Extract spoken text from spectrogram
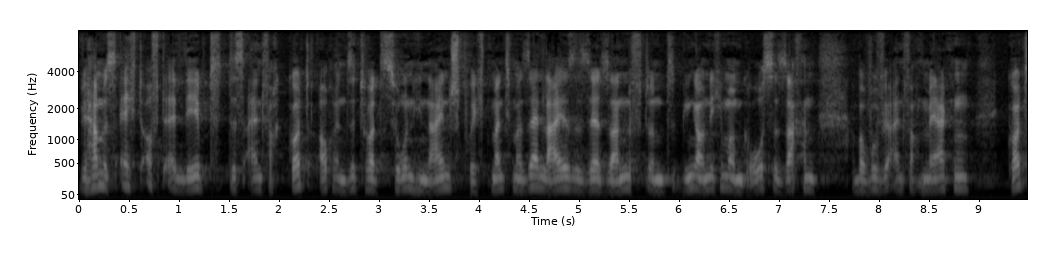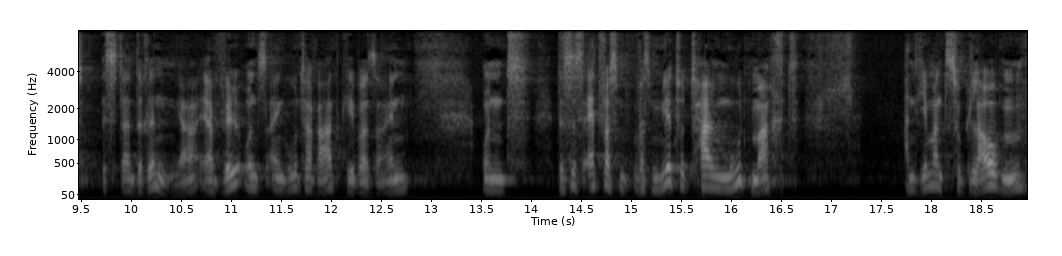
wir haben es echt oft erlebt, dass einfach Gott auch in Situationen hineinspricht, manchmal sehr leise, sehr sanft und ging auch nicht immer um große Sachen, aber wo wir einfach merken, Gott ist da drin. Ja? Er will uns ein guter Ratgeber sein. Und das ist etwas, was mir total Mut macht, an jemanden zu glauben,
